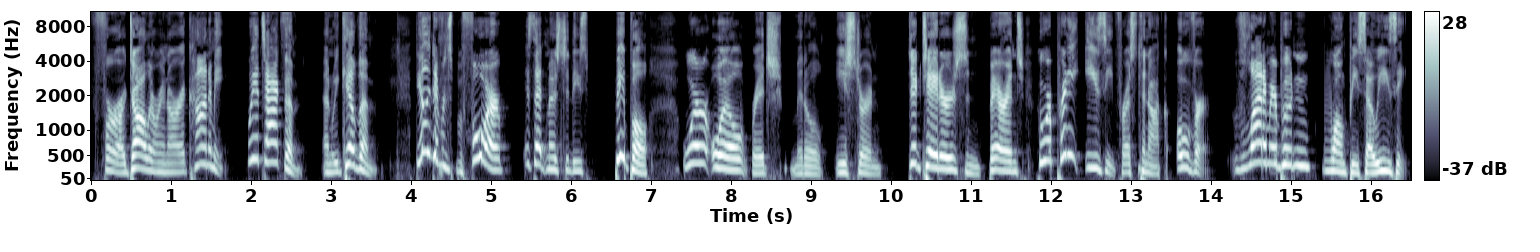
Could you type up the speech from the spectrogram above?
for our dollar and our economy, we attack them and we kill them. The only difference before is that most of these people were oil rich Middle Eastern dictators and barons who are pretty easy for us to knock over. Vladimir Putin won't be so easy.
